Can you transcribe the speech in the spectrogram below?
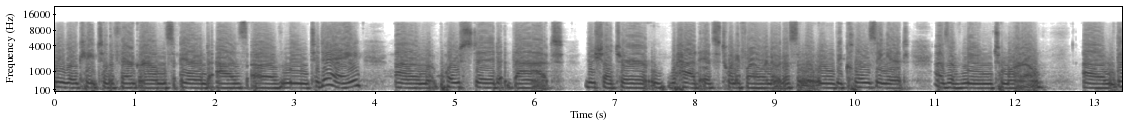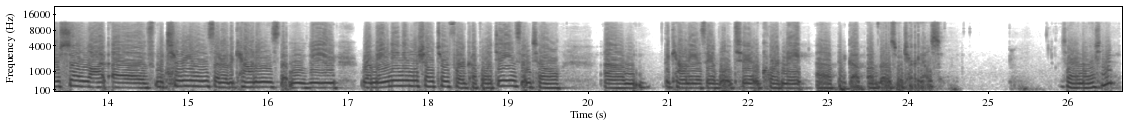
relocate to the fairgrounds. And as of noon today, um, posted that the shelter had its 24-hour notice and that we will be closing it as of noon tomorrow. Um, there's still a lot of materials that are the counties that will be remaining in the shelter for a couple of days until um, the county is able to coordinate a pickup of those materials. Is there another slide?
